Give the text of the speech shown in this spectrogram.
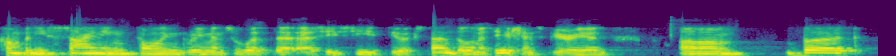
companies signing tolling agreements with the SEC to extend the limitations period. Um, but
